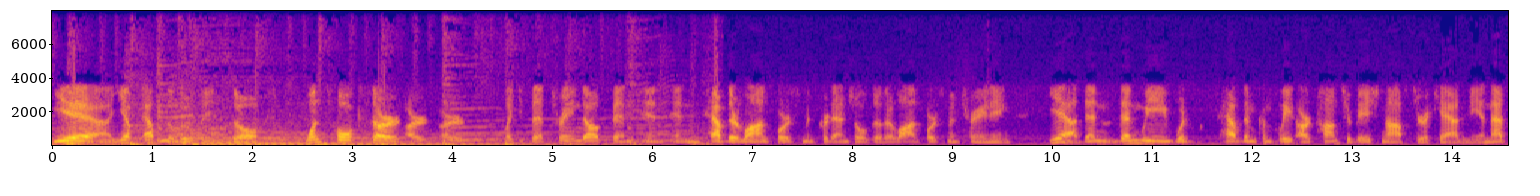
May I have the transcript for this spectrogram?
Yeah, yep, absolutely. So once folks are, are, are like you said, trained up and, and, and have their law enforcement credentials or their law enforcement training, yeah, then then we would have them complete our conservation officer academy, and that's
